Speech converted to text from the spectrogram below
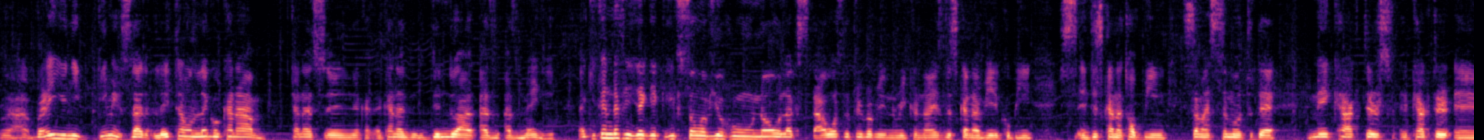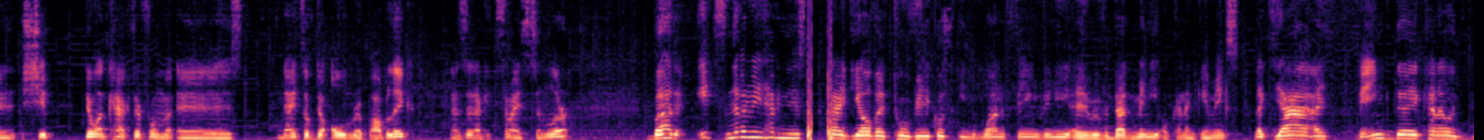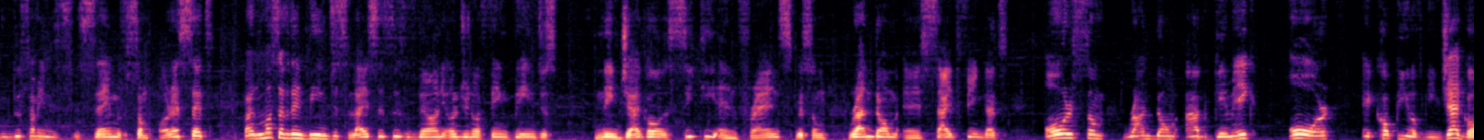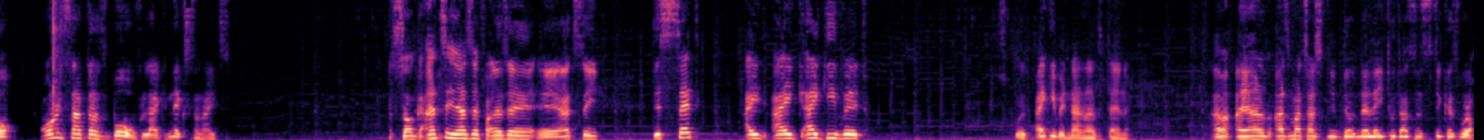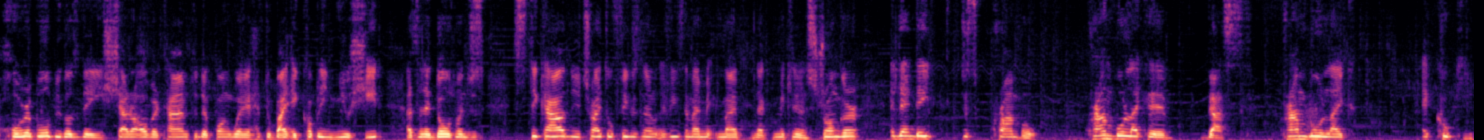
uh, very unique gimmicks that later on Lego kind of kind of uh, kind of didn't do as as many. Like you can definitely like if some of you who know like Star Wars, they probably recognize this kind of vehicle being this kind of top being semi similar to the main characters uh, character uh, ship the one character from uh, Knights of the Old Republic, and then like it's semi similar. But it's never really having this idea of uh, two vehicles in one thing, really, uh, with that many kind of gimmicks. Like, yeah, I think they kind of do something the same with some other sets, but most of them being just licenses, with the only original thing being just Ninjago City and Friends with some random uh, side thing that's or some random app gimmick or a copy of Ninjago or sometimes both, like Nexo Knights. So I'd say as a, as a uh, I'd say this set, I I I give it. It, I give it nine out of ten. I, I, as much as the, the, late 2000 stickers were horrible because they shatter over time to the point where you had to buy a completely new sheet, as in those ones just stick out. And you try to fix them, fix them by, by like making them stronger, and then they just crumble, crumble like a dust, crumble like a cookie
